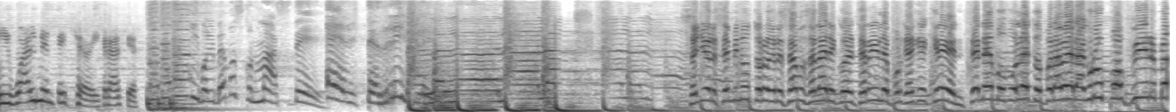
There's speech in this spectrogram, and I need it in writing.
Igualmente, Cherry, gracias. Y volvemos con más de El Terrible. Señores, en minutos regresamos al aire con el terrible porque ¿qué creen? Tenemos boletos para ver a Grupo Firme.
